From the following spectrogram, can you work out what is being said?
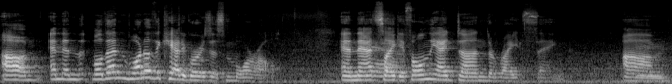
Um, and then, well, then one of the categories is moral, and that's Yeah. like if only I'd done the right thing. Um,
